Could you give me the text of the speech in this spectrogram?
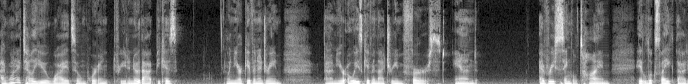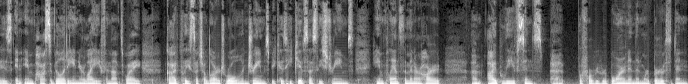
I want to tell you why it's so important for you to know that because when you're given a dream, um, you're always given that dream first. And every single time, it looks like that is an impossibility in your life. And that's why God plays such a large role in dreams because He gives us these dreams. He implants them in our heart. Um, I believe since uh, before we were born, and then we're birthed and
